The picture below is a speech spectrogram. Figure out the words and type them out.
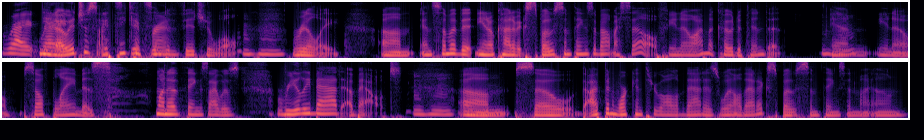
right, you right. know, it just, I think different. it's individual, hmm really. Um, and some of it, you know, kind of exposed some things about myself. You know, I'm a codependent Mm-hmm. and, you know, self blame is one of the things I was really bad about. hmm Um, so I've been working through all of that as well. That exposed some things in my own,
